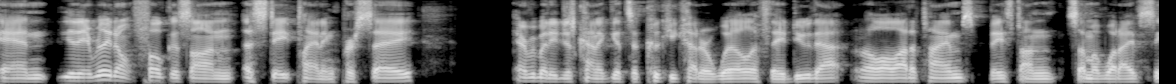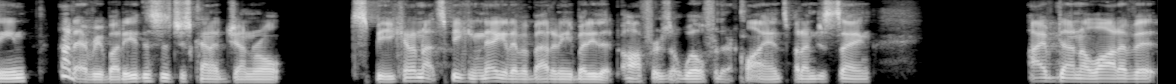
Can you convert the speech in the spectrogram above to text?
And they really don't focus on estate planning per se everybody just kind of gets a cookie cutter will if they do that a lot of times based on some of what I've seen. Not everybody. This is just kind of general speak. And I'm not speaking negative about anybody that offers a will for their clients, but I'm just saying I've done a lot of it,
